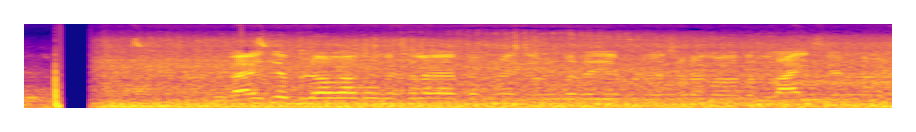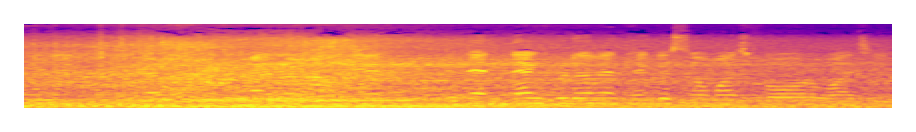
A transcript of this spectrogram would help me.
तो गाइस ये ब्लॉग आपको कैसा लगा? कमेंट ज़रूर बताइए। वीडियो अच्छा लगा तो like share comment next video में thank you so much for watching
